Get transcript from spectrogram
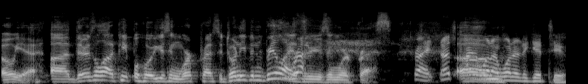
Oh yeah, uh, there's a lot of people who are using WordPress who don't even realize right. they're using WordPress. Right, that's kind um, of what I um, wanted to get to.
